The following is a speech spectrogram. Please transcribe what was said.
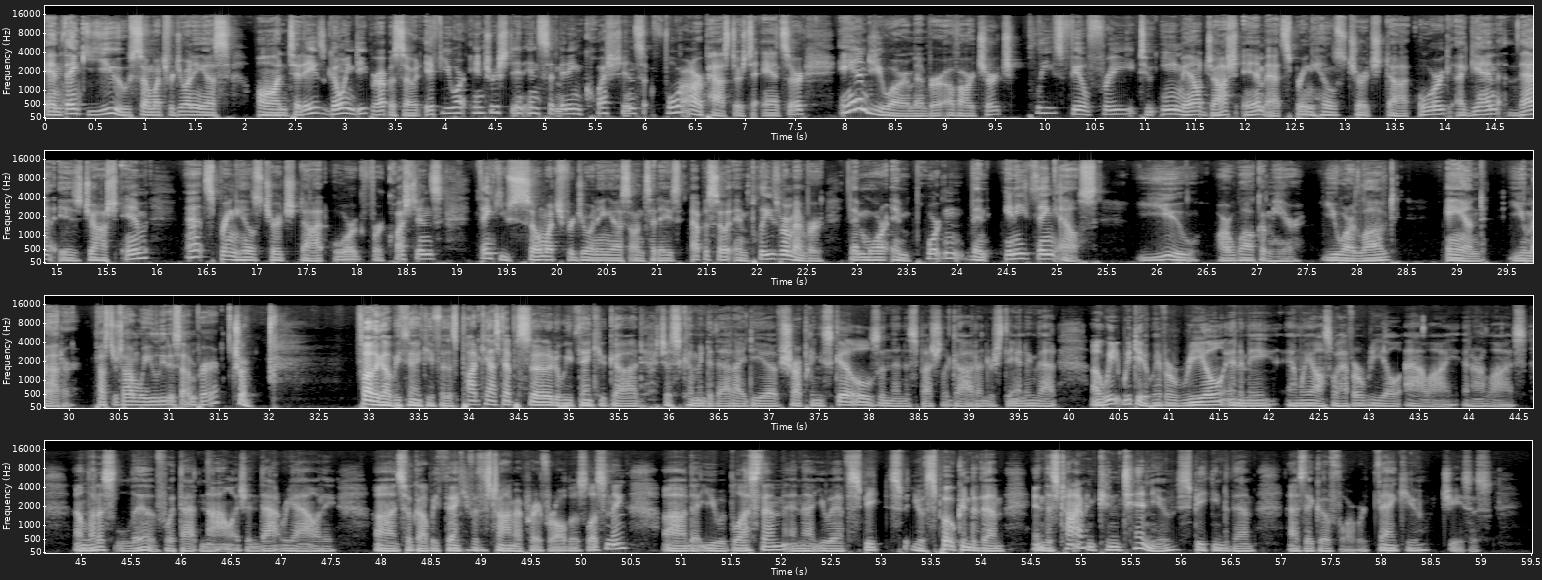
And thank you so much for joining us on today's Going Deeper episode. If you are interested in submitting questions for our pastors to answer and you are a member of our church, please feel free to email Josh M at springhillschurch.org. Again, that is Josh M at springhillschurch.org for questions. Thank you so much for joining us on today's episode. And please remember that more important than anything else, you are welcome here. You are loved and you matter. Pastor Tom, will you lead us out in prayer? Sure. Father God, we thank you for this podcast episode. We thank you, God, just coming to that idea of sharpening skills, and then especially, God, understanding that uh, we, we do. We have a real enemy, and we also have a real ally in our lives. And let us live with that knowledge and that reality. Uh, and so, God, we thank you for this time. I pray for all those listening uh, that you would bless them and that you have speak you have spoken to them in this time and continue speaking to them as they go forward. Thank you, Jesus.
